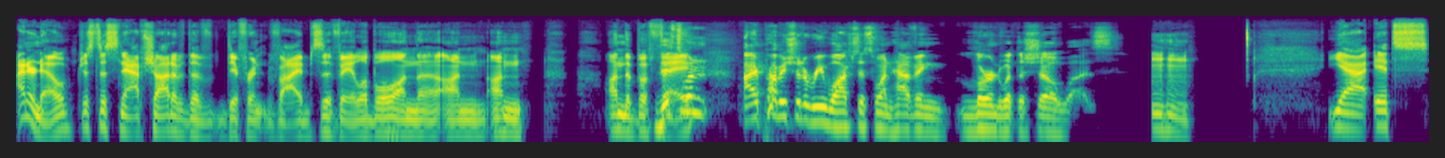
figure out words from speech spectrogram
I don't know, just a snapshot of the different vibes available on the, on, on, on the buffet. This one I probably should have rewatched this one having learned what the show was. hmm Yeah, it's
